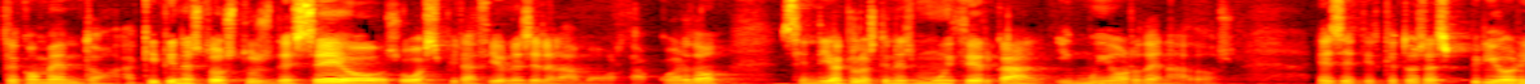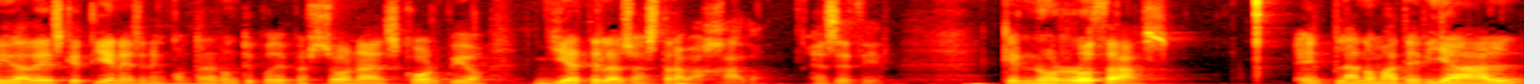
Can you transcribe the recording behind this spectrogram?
Te comento, aquí tienes todos tus deseos o aspiraciones en el amor, ¿de acuerdo? Se indica que los tienes muy cerca y muy ordenados. Es decir, que todas esas prioridades que tienes en encontrar un tipo de persona, Escorpio, ya te las has trabajado. Es decir, que no rozas el plano material,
